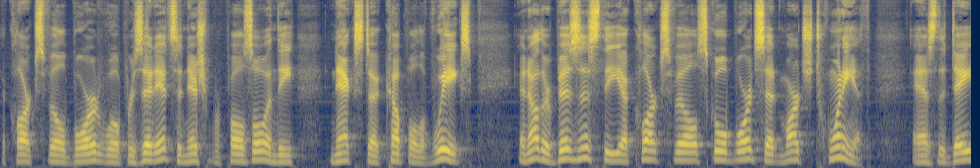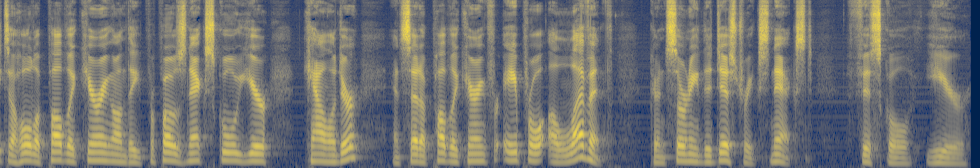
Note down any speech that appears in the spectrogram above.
The Clarksville Board will present its initial proposal in the next uh, couple of weeks. In other business, the uh, Clarksville School Board set March 20th as the date to hold a public hearing on the proposed next school year calendar and set a public hearing for April 11th concerning the district's next fiscal year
